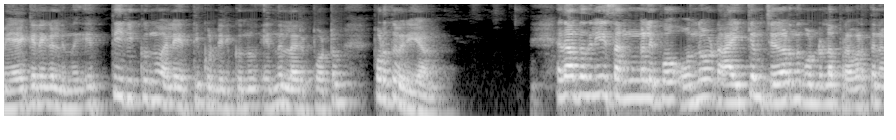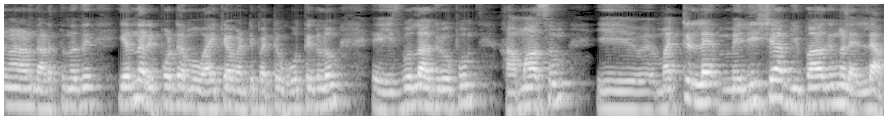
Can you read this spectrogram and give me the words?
മേഖലകളിൽ നിന്ന് എത്തിയിരിക്കുന്നു അല്ലെ എത്തിക്കൊണ്ടിരിക്കുന്നു എന്നുള്ള റിപ്പോർട്ടും പുറത്തു വരികയാണ്. യഥാർത്ഥത്തിൽ ഈ സംഘങ്ങൾ ഇപ്പോൾ ഒന്നോട് ഐക്യം ചേർന്ന് കൊണ്ടുള്ള പ്രവർത്തനങ്ങളാണ് നടത്തുന്നത് എന്ന റിപ്പോർട്ട് നമ്മൾ വായിക്കാൻ വേണ്ടി പറ്റും. ഹൂത്തുകളും ഹിസ്ബുല്ല ഗ്രൂപ്പും ഹമാസും ഈ മറ്റുള്ള മെലീഷ്യ വിഭാഗങ്ങളെല്ലാം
